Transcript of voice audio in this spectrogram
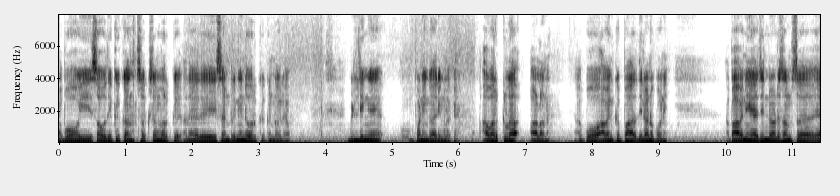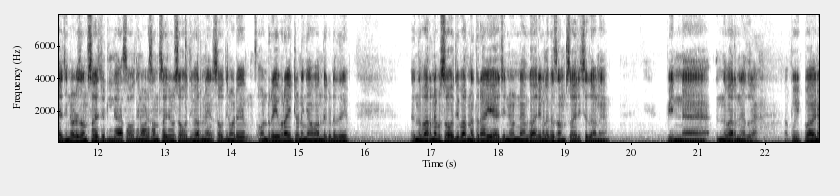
അപ്പോൾ ഈ സൗദിക്ക് കൺസ്ട്രക്ഷൻ വർക്ക് അതായത് ഈ സെൻട്രിങ്ങിന്റെ വർക്കൊക്കെ ഉണ്ടാവില്ല? ബിൽഡിങ് പണിയും കാര്യങ്ങളൊക്കെ. ആ വർക്കുള്ള ആളാണ്. അപ്പോൾ അവനക്ക് ഇപ്പോൾ അതിലാണ് പണി. അപ്പോൾ അവൻ ഏജന്റിനോട് സംസാ ഏജന്റിനോട് സംസാരിച്ചിട്ടില്ല. സൗദിനോട് സംസാരിച്ചപ്പോൾ സൗദി പറഞ്ഞ് സൗദിനോട് ഓൺ ഡ്രൈവറായിട്ടാണ് ഞാൻ വന്നിട്ടത് എന്ന് പറഞ്ഞപ്പോൾ സൗദി പറഞ്ഞത്ര ഏജന്റിനോട് ഞാൻ കാര്യങ്ങളൊക്കെ സംസാരിച്ചതാണ്. പിന്നെ എന്ന് പറഞ്ഞത്ര. അപ്പോൾ ഇപ്പോൾ അവന്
